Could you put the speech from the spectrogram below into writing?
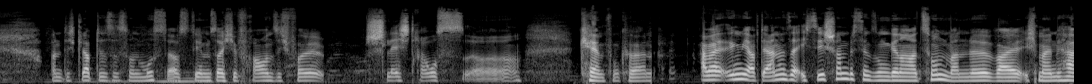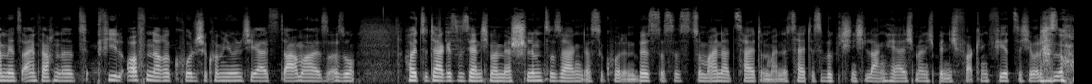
Und ich glaube, das ist so ein Muster, aus dem solche Frauen sich voll schlecht rauskämpfen äh, können. Aber irgendwie auf der anderen Seite, ich sehe schon ein bisschen so einen Generationenwandel, weil ich meine, wir haben jetzt einfach eine viel offenere kurdische Community als damals. Also heutzutage ist es ja nicht mal mehr schlimm zu sagen, dass du Kurdin bist. Das ist zu meiner Zeit und meine Zeit ist wirklich nicht lang her. Ich meine, ich bin nicht fucking 40 oder so.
